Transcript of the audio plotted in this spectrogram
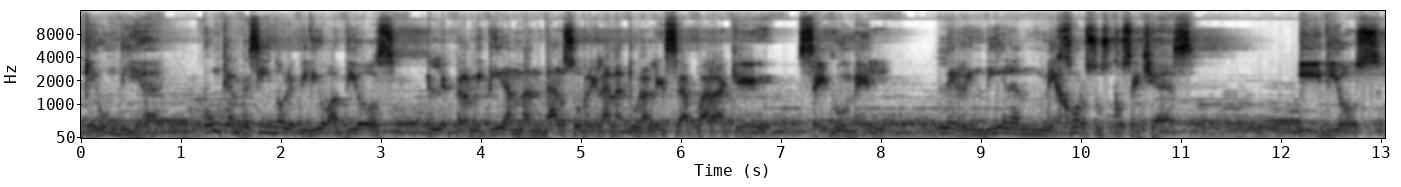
Que un día un campesino le pidió a Dios le permitiera mandar sobre la naturaleza para que, según él, le rindieran mejor sus cosechas. Y Dios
